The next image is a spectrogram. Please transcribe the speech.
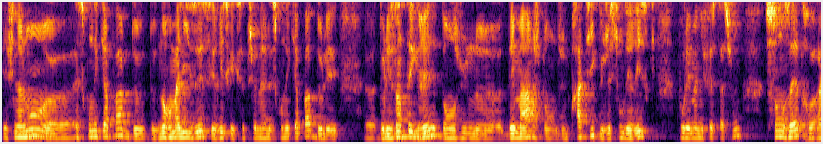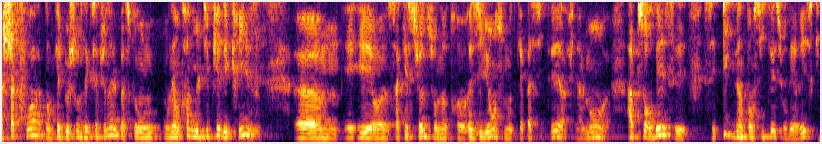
et finalement, euh, est-ce qu'on est capable de, de, normaliser ces risques exceptionnels? Est-ce qu'on est capable de les, euh, de les intégrer dans une euh, démarche, dans une pratique de gestion des risques pour les manifestations, sans être à chaque fois dans quelque chose d'exceptionnel? Parce qu'on on est en train de multiplier des crises euh, et, et ça questionne sur notre résilience, sur notre capacité à finalement absorber ces, pics d'intensité sur des risques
